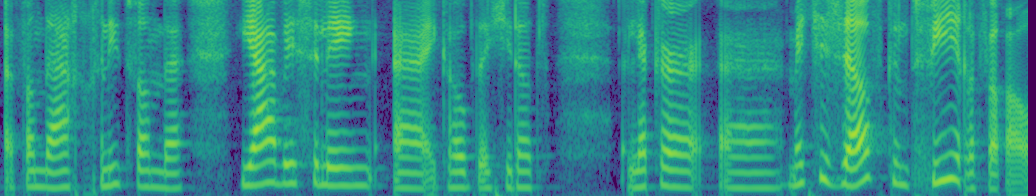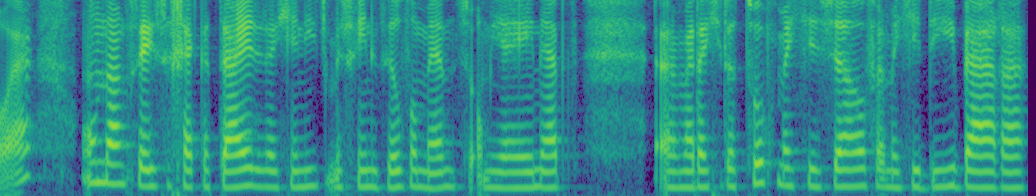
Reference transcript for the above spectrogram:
eh, vandaag. Geniet van de jaarwisseling. Ik hoop dat je dat lekker eh, met jezelf kunt vieren, vooral. Hè? Ondanks deze gekke tijden, dat je niet, misschien niet heel veel mensen om je heen hebt. eh, maar dat je dat toch met jezelf en met je dierbaren,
